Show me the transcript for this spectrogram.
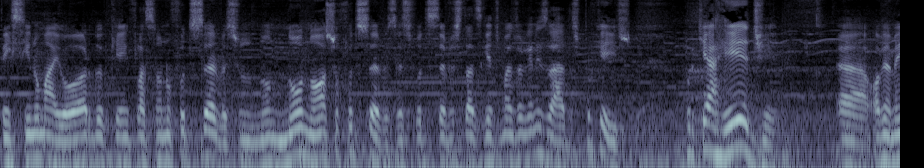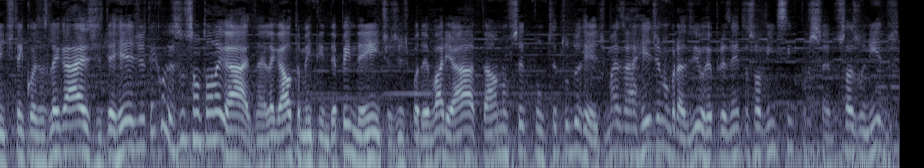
tem sido maior do que a inflação no food service, no, no nosso food service, esse food service das redes mais organizadas. Por que isso? Porque a rede Uh, obviamente tem coisas legais de ter rede, tem coisas que não são tão legais. Né? É legal também ter independente, a gente poder variar tal, não ser, não ser tudo rede. Mas a rede no Brasil representa só 25%. Nos Estados Unidos,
